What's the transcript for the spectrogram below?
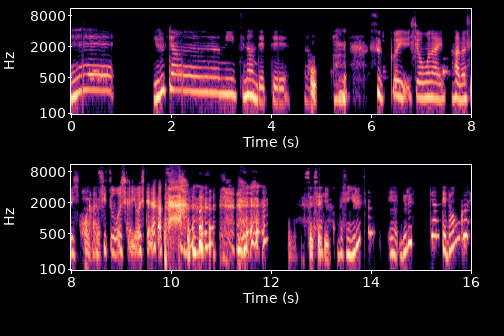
たえー、ゆるキャンにちなんでって、お すっごいしょうもない話し、はいはい質問しか用意してなかった。ぜひぜひ。私、ゆるキャン、いや、ゆるキャンってロングヘ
